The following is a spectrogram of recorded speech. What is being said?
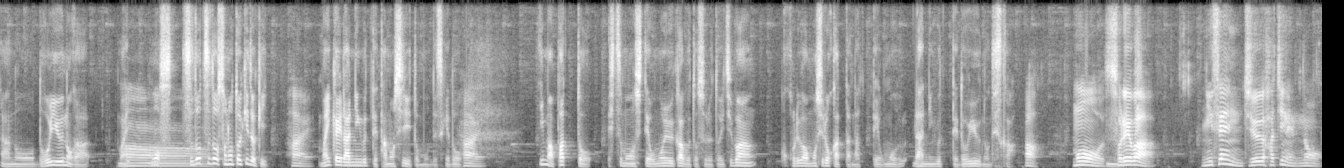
あのどういうのが、まあ、もうつどつどその時々はい。毎回ランニングって楽しいと思うんですけどはい、今パッと質問して思い浮かぶとすると一番これは面白かったなって思うランニングってどういうのですか？あもうそれは2018年の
